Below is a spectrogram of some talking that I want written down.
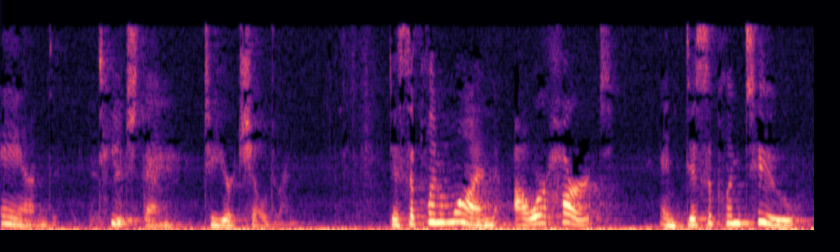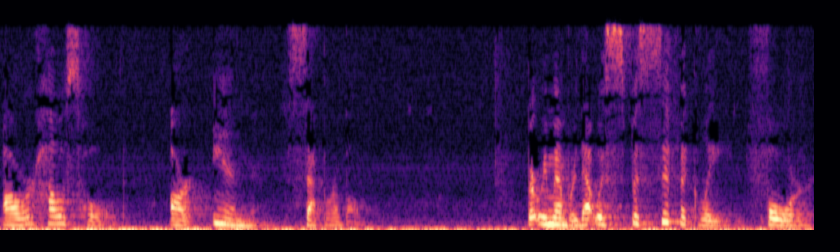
and teach them to your children. Discipline one, our heart, and discipline two our household, are inseparable. But remember, that was specifically for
